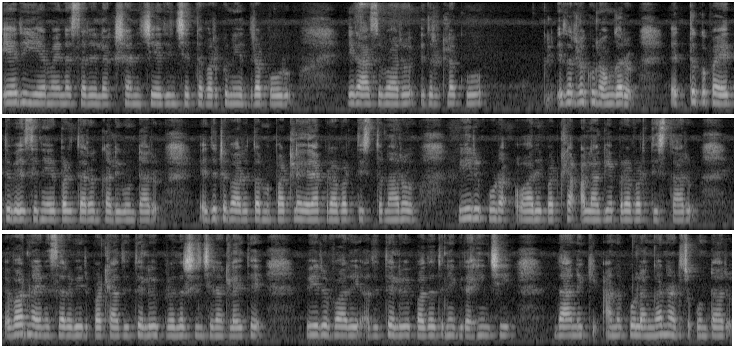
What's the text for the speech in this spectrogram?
ఏది ఏమైనా సరే లక్ష్యాన్ని ఛేదించేంత వరకు నిద్రపోరు. ఈ రాశివారు ఇతరులకు ఇతరులకు లొంగరు. ఎత్తుకు పై ఎత్తు వేసి నేర్పరితరం కలిగి ఉంటారు. ఎదుటివారు తమ పట్ల ఎలా ప్రవర్తిస్తున్నారో వీరు కూడా వారి పట్ల అలాగే ప్రవర్తిస్తారు. ఎవరినైనా సరే వీరి పట్ల అతి తెలివి ప్రదర్శించినట్లయితే వీరు వారి అతి తెలివి పద్ధతిని గ్రహించి దానికి అనుకూలంగా నడుచుకుంటారు.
